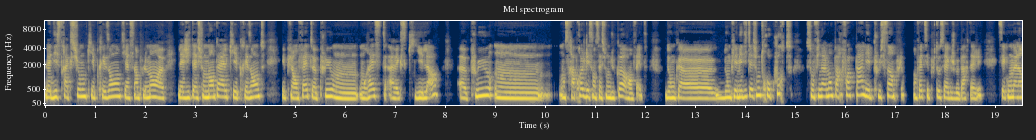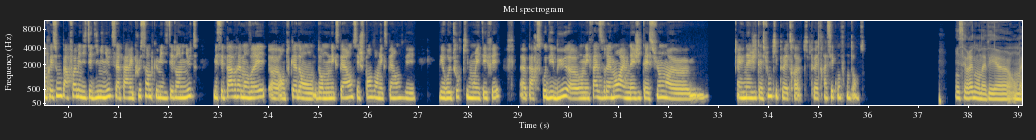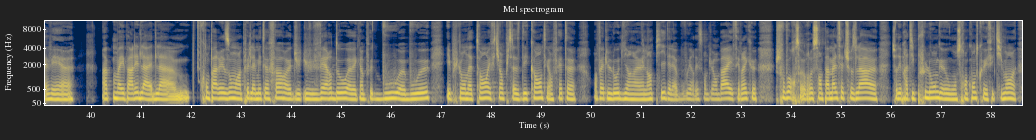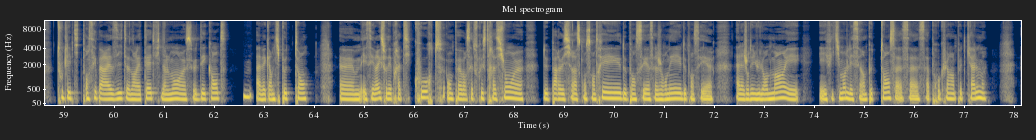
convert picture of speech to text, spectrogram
la distraction qui est présente, il y a simplement euh, l'agitation mentale qui est présente. Et puis en fait, plus on, reste avec ce qui est là, euh, plus on, se rapproche des sensations du corps en fait. Donc, euh, donc les méditations trop courtes sont finalement parfois pas les plus simples. En fait, c'est plutôt ça que je veux partager. C'est qu'on a l'impression que parfois méditer 10 minutes, ça paraît plus simple que méditer 20 minutes, mais c'est pas vraiment vrai, en tout cas dans, dans mon expérience et je pense dans l'expérience des, des retours qui m'ont été faits euh, parce qu'au début euh, on est face vraiment à une agitation euh, à une agitation qui peut être qui peut être assez confrontante. Et c'est vrai, nous on avait on m'avait on m'avait parlé de la, de la comparaison, un peu de la métaphore euh, du, verre d'eau avec un peu de boue, euh, boueux, et plus on attend, effectivement, plus ça se décante, et en fait, euh, en fait, l'eau devient limpide et la boue est redescendue en bas. Et c'est vrai que je trouve qu'on ressent pas mal cette chose-là sur des pratiques plus longues où on se rend compte que effectivement, toutes les petites pensées parasites dans la tête finalement se décantent mm. avec un petit peu de temps. Euh, et c'est vrai que sur des pratiques courtes, on peut avoir cette frustration euh, de pas réussir à se concentrer, de penser à sa journée, de penser euh, à la journée du lendemain. Et, et, effectivement, de laisser un peu de temps, ça, ça, ça procure un peu de calme.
